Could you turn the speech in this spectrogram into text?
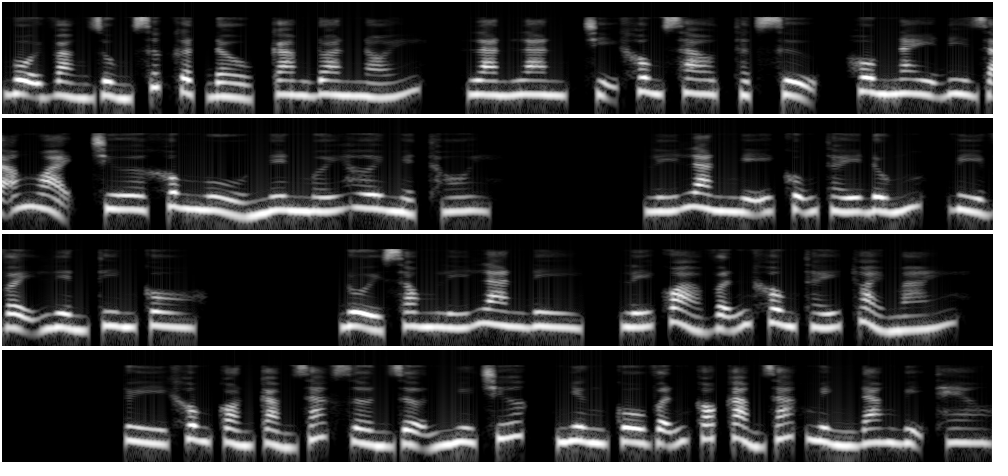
vội vàng dùng sức gật đầu cam đoan nói, Lan Lan, chị không sao thật sự, hôm nay đi dã ngoại chưa không ngủ nên mới hơi mệt thôi. Lý Lan nghĩ cũng thấy đúng, vì vậy liền tin cô. Đuổi xong Lý Lan đi, Lý Quả vẫn không thấy thoải mái. Tuy không còn cảm giác rờn rợn như trước, nhưng cô vẫn có cảm giác mình đang bị theo.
